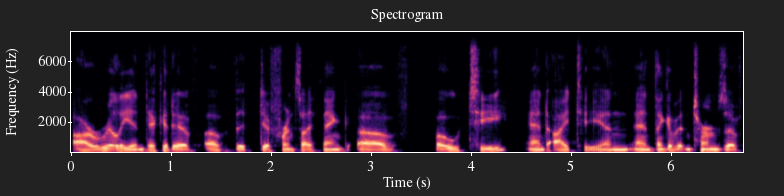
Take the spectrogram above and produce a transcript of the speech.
are really indicative of the difference i think of ot and it and and think of it in terms of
